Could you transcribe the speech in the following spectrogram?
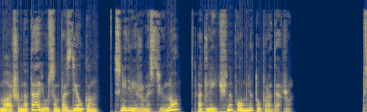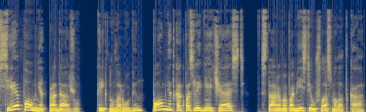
младшим нотариусом по сделкам с недвижимостью, но отлично помню ту продажу». «Все помнят продажу!» крикнула Робин. Помнят, как последняя часть старого поместья ушла с молотка.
